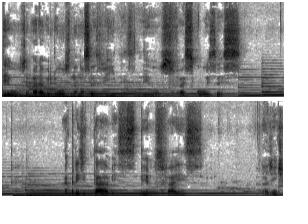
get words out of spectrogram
Deus é maravilhoso nas nossas vidas. Deus faz coisas inacreditáveis. Deus faz a gente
